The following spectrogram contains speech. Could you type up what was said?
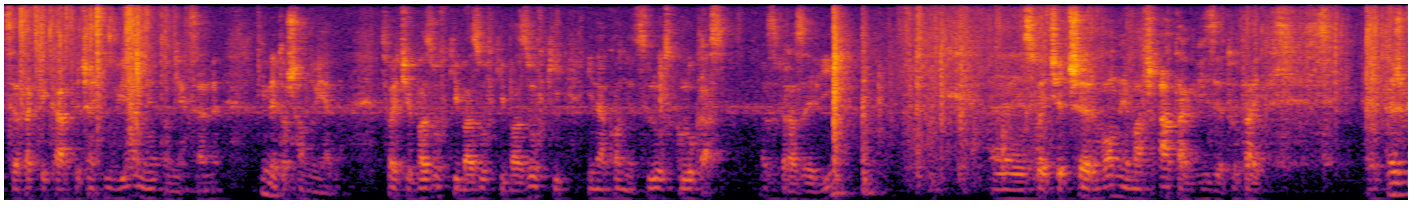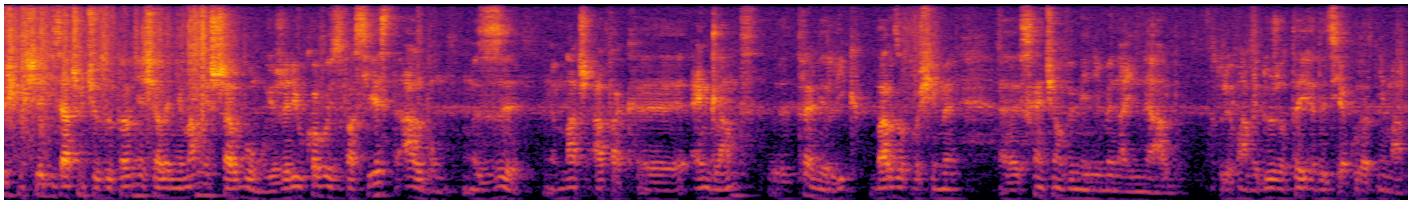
chce takie karty, część mówi, a nie, to nie chcemy i my to szanujemy. Słuchajcie, bazówki, bazówki, bazówki i na koniec Lukas z Brazylii. E, Słuchajcie, czerwony macz atak widzę tutaj. Też byśmy chcieli zacząć uzupełniać, ale nie mamy jeszcze albumu. Jeżeli u kogoś z Was jest album z Match Attack e, England, e, Premier League, bardzo prosimy, e, z chęcią wymienimy na inny album, których mamy dużo, tej edycji akurat nie mamy.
